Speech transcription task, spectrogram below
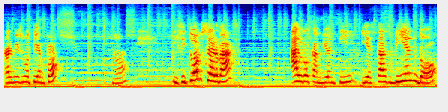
al mismo tiempo, ¿no? Y si tú observas, algo cambió en ti y estás viendo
